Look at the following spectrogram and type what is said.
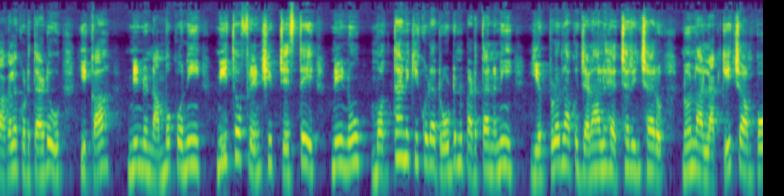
పగల కొడతాడు. ఇక నిన్ను నమ్ముకొని నీతో ఫ్రెండ్షిప్ చేస్తే నేను మొత్తానికి కూడా రోడ్డును పడతానని ఎప్పుడో నాకు జనాలు హెచ్చరించారు. నువ్వు నా లక్కీ చంపు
